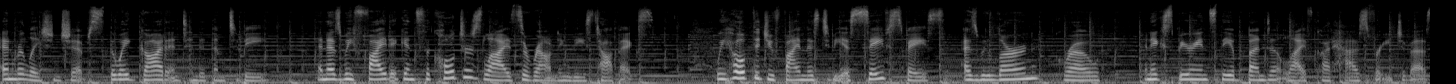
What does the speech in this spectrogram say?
and relationships the way God intended them to be, and as we fight against the culture's lies surrounding these topics. We hope that you find this to be a safe space as we learn, grow, and experience the abundant life God has for each of us.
